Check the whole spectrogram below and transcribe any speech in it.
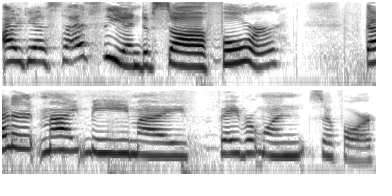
I guess that's the end of Saw 4. That it might be my favorite one so far.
